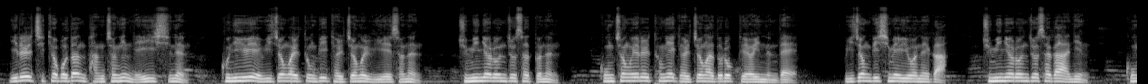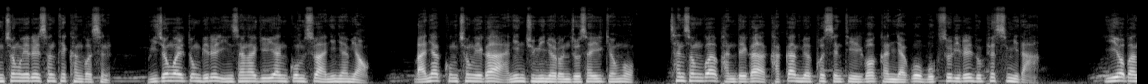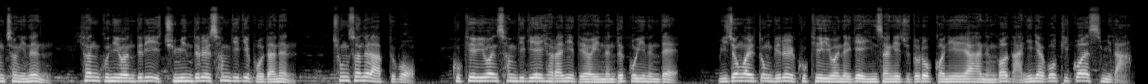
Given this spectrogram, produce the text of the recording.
이를 지켜보던 방청인 A씨는 군의회 위정활동비 결정을 위해서는 주민여론조사 또는 공청회를 통해 결정하도록 되어 있는데 위정비심의위원회가 주민여론조사가 아닌 공청회를 선택한 것은 위정활동비를 인상하기 위한 꼼수 아니냐며 만약 공청회가 아닌 주민여론조사일 경우 찬성과 반대가 각각 몇 퍼센트일 것 같냐고 목소리를 높였습니다. 이어 방청인은 현 군의원들이 주민들을 섬기기보다는 총선을 앞두고 국회의원 섬기기에 혈안이 되어 있는 듯 보이는데 위정활동비를 국회의원에게 인상해주도록 건의해야 하는 것 아니냐고 비꼬았습니다.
